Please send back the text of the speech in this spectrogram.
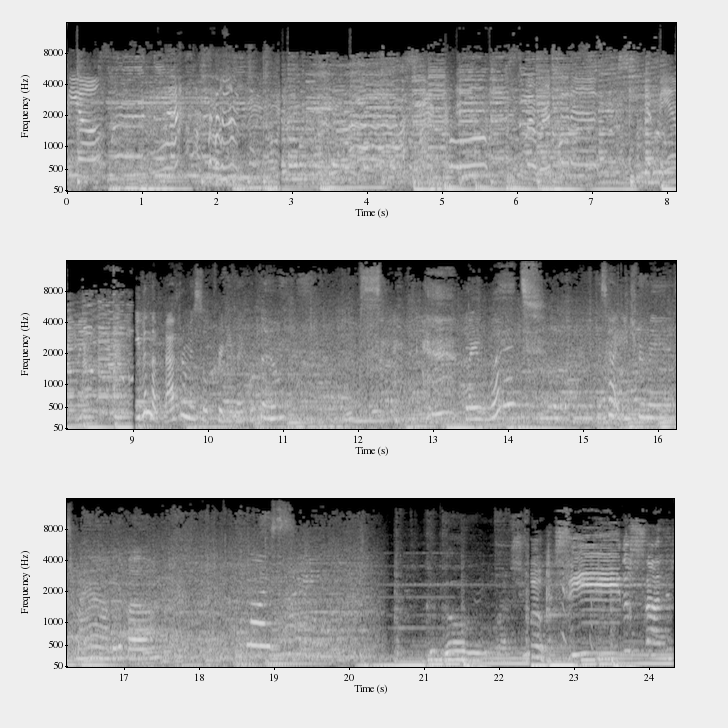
deal. Even the bathroom is so pretty. Like what the hell? like what? That's how each room is. Wow, beautiful. Nice. See the sun.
